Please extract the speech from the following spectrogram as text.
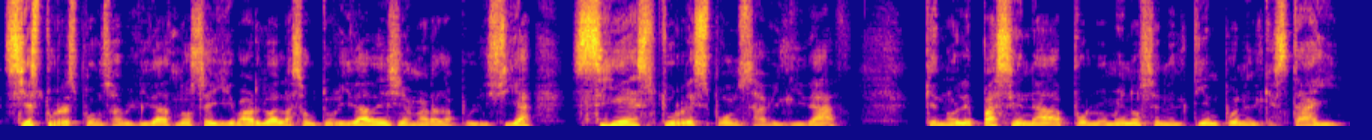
Si es tu responsabilidad, no sé, llevarlo a las autoridades, llamar a la policía, si es tu responsabilidad que no le pase nada, por lo menos en el tiempo en el que está ahí.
